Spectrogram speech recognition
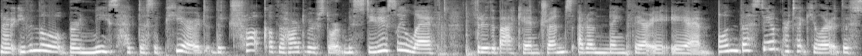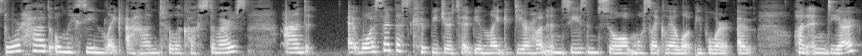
Now, even though Bernice had disappeared, the truck of the hardware store mysteriously left through the back entrance around 9.30am. On this day in particular, the store had only seen like a handful of customers and it was said this could be due to it being like deer hunting season, so most likely a lot of people were out hunting deer.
